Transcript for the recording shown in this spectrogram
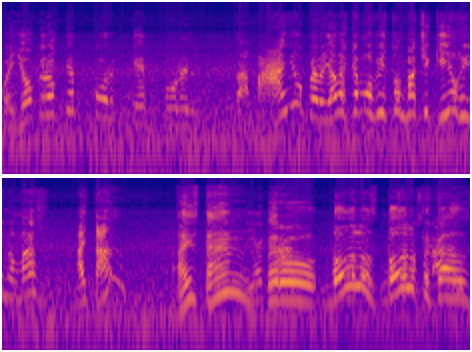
Pues yo creo que porque por el tamaño, pero ya ves que hemos visto más chiquillos y nomás, ahí están. Ahí están, Sí, ahí pero están. Todos no, los, no todos los los pescados,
